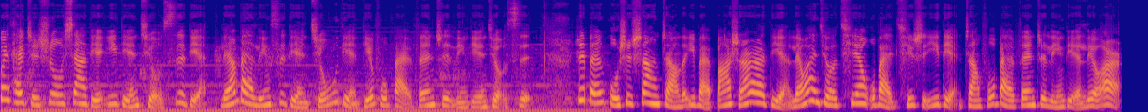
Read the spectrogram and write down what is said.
柜台指数下跌一点九四点，两百零四点九五点，跌幅百分之零点九四。日本股市上涨了一百八十二点，两万九千五百七十一点，涨幅百分之零点六二。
